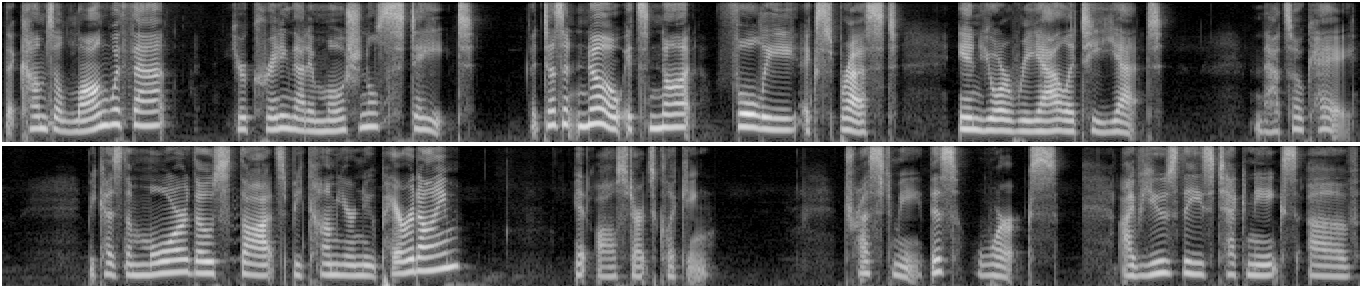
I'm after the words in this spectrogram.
that comes along with that, you're creating that emotional state that doesn't know it's not fully expressed in your reality yet. That's okay. Because the more those thoughts become your new paradigm, it all starts clicking. Trust me, this works. I've used these techniques of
